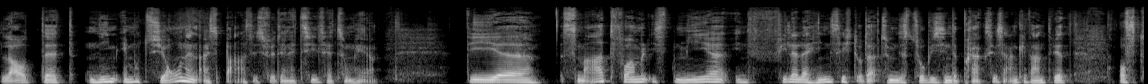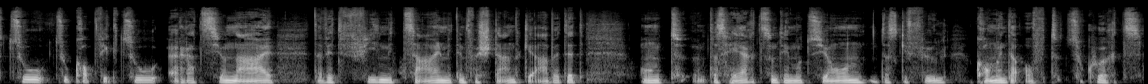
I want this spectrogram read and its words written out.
lautet, nimm Emotionen als Basis für deine Zielsetzung her. Die äh, Smart-Formel ist mir in vielerlei Hinsicht oder zumindest so, wie es in der Praxis angewandt wird, oft zu, zu kopfig, zu rational. Da wird viel mit Zahlen, mit dem Verstand gearbeitet und das Herz und die Emotion, das Gefühl kommen da oft zu kurz.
